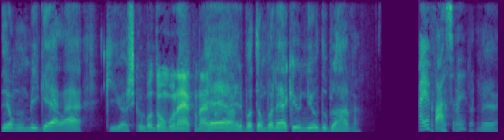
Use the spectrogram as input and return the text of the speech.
deu um migué lá, que eu acho que o... Botou um boneco, né? É, ele botou um boneco e o Nil dublava. Aí é fácil, né? É.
